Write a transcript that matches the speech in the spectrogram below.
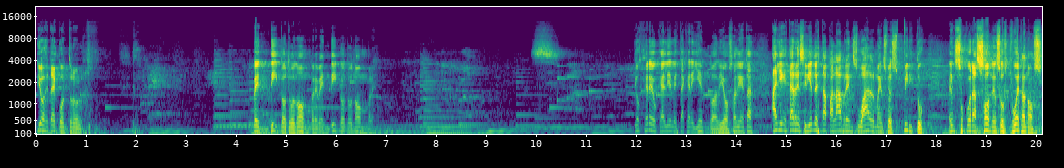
Dios está en control. Bendito tu nombre, bendito tu nombre. Yo creo que alguien le está creyendo a Dios. Alguien está, alguien está recibiendo esta palabra en su alma, en su espíritu, en su corazón, en sus tuétanos.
